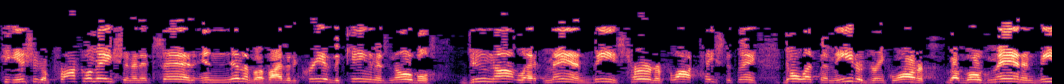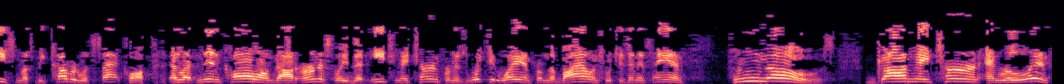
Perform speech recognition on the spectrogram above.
He issued a proclamation, and it said, In Nineveh, by the decree of the king and his nobles, do not let man, beast, herd, or flock taste a thing. Don't let them eat or drink water. But both man and beast must be covered with sackcloth. And let men call on God earnestly that each may turn from his wicked way and from the violence which is in his hand. Who knows? God may turn and relent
